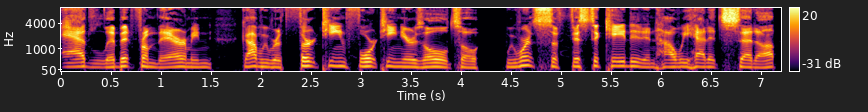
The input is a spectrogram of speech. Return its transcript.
ad lib it from there. I mean, God, we were 13, 14 years old, so we weren't sophisticated in how we had it set up.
